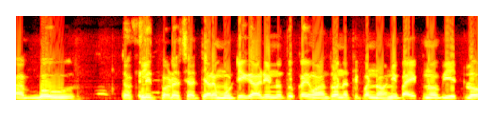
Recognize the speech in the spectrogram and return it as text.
આ બહુ તકલીફ પડે છે. અત્યારે મોટી ગાડીનો તો કંઈ વાંધો નથી, પણ નાની બાઇકનો બી એટલો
